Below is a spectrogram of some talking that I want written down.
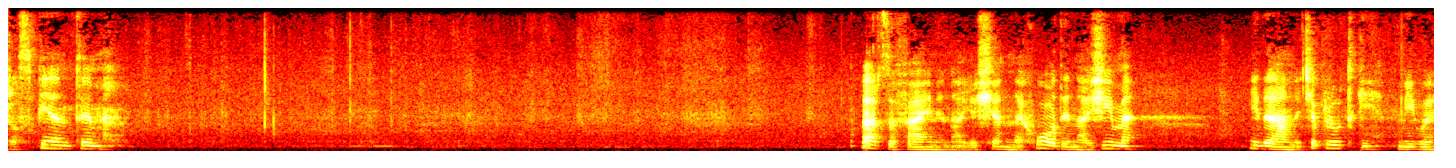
rozpiętym. Bardzo fajny na jesienne chłody, na zimę. Idealny, cieplutki, miły.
